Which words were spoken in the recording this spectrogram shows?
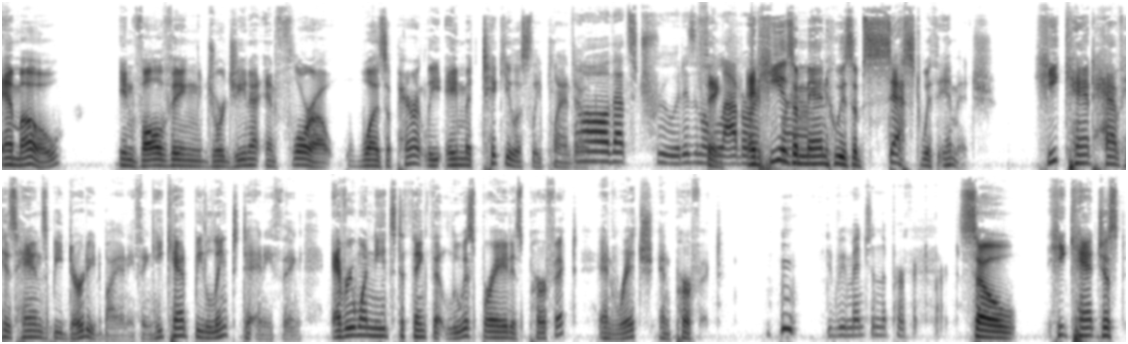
MO involving Georgina and Flora was apparently a meticulously planned out Oh, that's true. It is an thing. elaborate. And he is a plan. man who is obsessed with image. He can't have his hands be dirtied by anything. He can't be linked to anything. Everyone needs to think that Lewis Braid is perfect and rich and perfect. Did we mention the perfect part? So he can't just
